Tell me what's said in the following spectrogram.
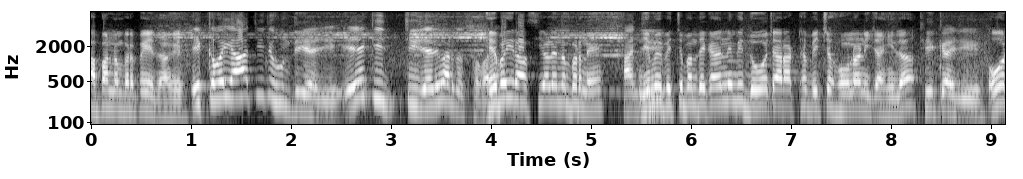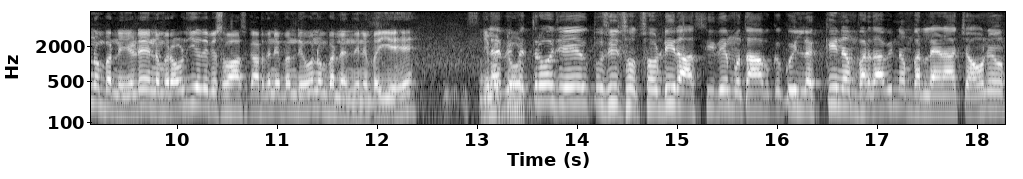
ਆਪਾਂ ਨੰਬਰ ਭੇਜ ਦਾਂਗੇ। ਇੱਕ ਬਾਈ ਆਹ ਚੀਜ਼ ਹੁੰਦੀ ਹੈ ਜੀ ਇਹ ਕੀ ਚੀਜ਼ ਹੈ ਇਹਦੇ ਬਾਰੇ ਦੱਸੋ ਇਹ ਬਾਈ ਰਾਸੀ ਵਾਲੇ ਨੰਬਰ ਨੇ। ਜਿਵੇਂ ਵਿੱਚ ਬੰਦੇ ਕਹਿੰਦੇ ਨੇ ਵੀ 248 ਵਿੱਚ ਹੋਣਾ ਨਹੀਂ ਚਾਹੀਦਾ। ਠੀਕ ਹੈ ਜੀ। ਉਹ ਨੰਬਰ ਨੇ ਜਿਹੜੇ ਨੰਬਰੋਲੋਜੀ ਦੇ ਵਿਸ਼ਵਾਸ ਕਰਦੇ ਨੇ ਬੰਦੇ ਉਹ ਨੰਬਰ ਲੈਂਦੇ ਨੇ ਬਾਈ ਇਹ। ਲੈ ਵੀ ਮਿੱਤਰੋ ਜੇ ਤੁਸੀਂ ਥੋ- ਤੁਹਾਡੀ ਰਾਸ਼ੀ ਦੇ ਮੁਤਾਬਕ ਕੋਈ ਲੱਕੀ ਨੰਬਰ ਦਾ ਵੀ ਨੰਬਰ ਲੈਣਾ ਚਾਹੁੰਦੇ ਹੋ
